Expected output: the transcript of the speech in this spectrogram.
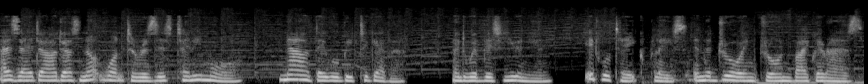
As Eda does not want to resist anymore, now they will be together. And with this union, it will take place in the drawing drawn by Kiraz.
